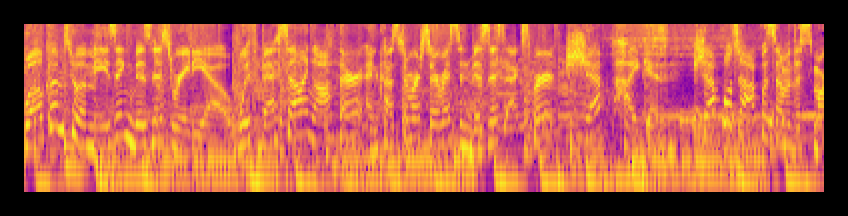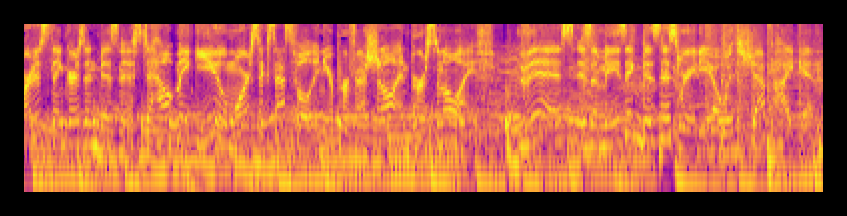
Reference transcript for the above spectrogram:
Welcome to Amazing Business Radio with best-selling author and customer service and business expert Shep Hyken. Shep will talk with some of the smartest thinkers in business to help make you more successful in your professional and personal life. This is Amazing Business Radio with Shep Hyken.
